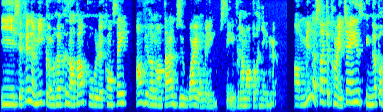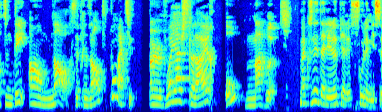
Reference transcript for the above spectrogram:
Il se fait nommer comme représentant pour le conseil environnemental du Wyoming. C'est vraiment pas rien, là. En 1995, une opportunité en or se présente pour Mathieu. Un voyage scolaire au Maroc. Ma cousine est allée là puis elle a full aimé ça.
